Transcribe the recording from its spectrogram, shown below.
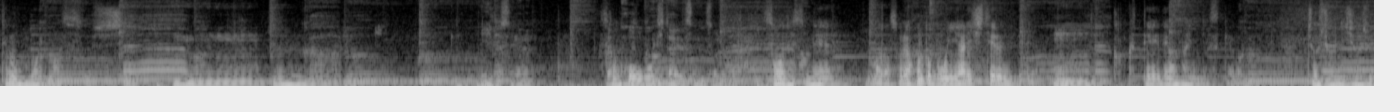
ても思いますし、うーん。うん、いいですね。じゃあ交互期待ですねそれは。そうですねまだそれは本当ぼんやりしてるんでうんうん。確定ではないんですけど徐々に徐々に。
